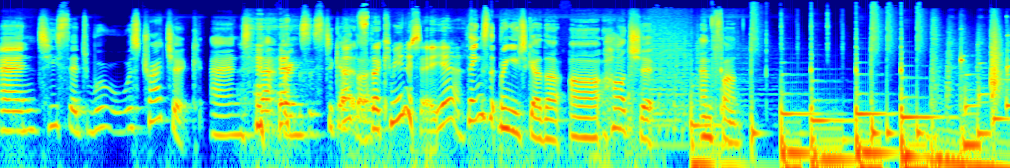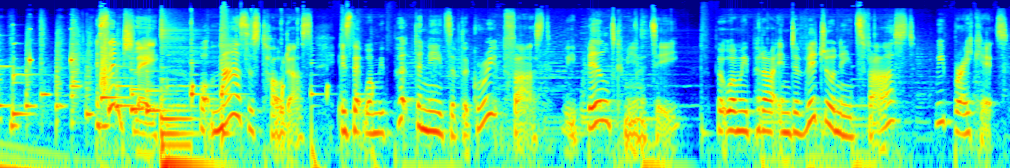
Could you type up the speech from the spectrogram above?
And he said, We're always tragic. And that brings us together. That's the community, yeah. Things that bring you together are hardship and fun. Essentially, what Maz has told us is that when we put the needs of the group first, we build community, but when we put our individual needs first, we break it.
